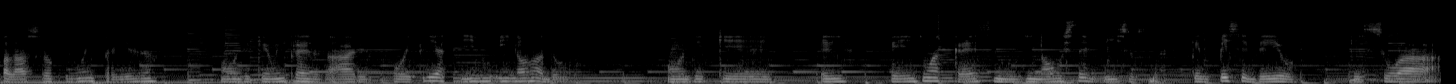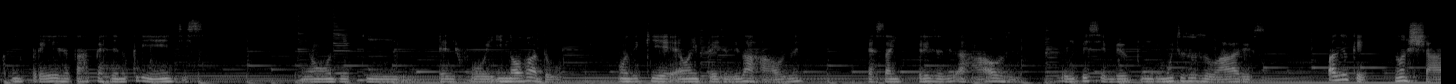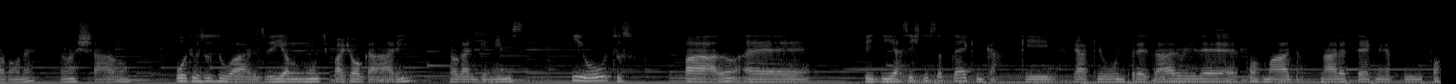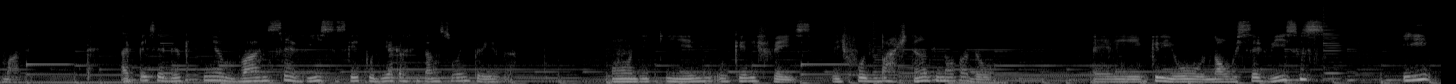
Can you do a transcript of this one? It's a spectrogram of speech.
falar sobre uma empresa onde que um empresário foi criativo e inovador, onde que ele fez um acréscimo de novos serviços, que ele percebeu que sua empresa estava perdendo clientes, onde que ele foi inovador, onde que é uma empresa de La House, essa empresa de La House, ele percebeu que muitos usuários faziam o quê? Lanchavam, né? Lanchavam. Outros usuários iam muito para jogarem, jogar games, e outros para é, pedir assistência técnica, que já que o empresário ele é formado na área técnica de informática. Aí percebeu que tinha vários serviços que ele podia acrescentar na sua empresa, onde que ele, o que ele fez, ele foi bastante inovador. Ele criou novos serviços e,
